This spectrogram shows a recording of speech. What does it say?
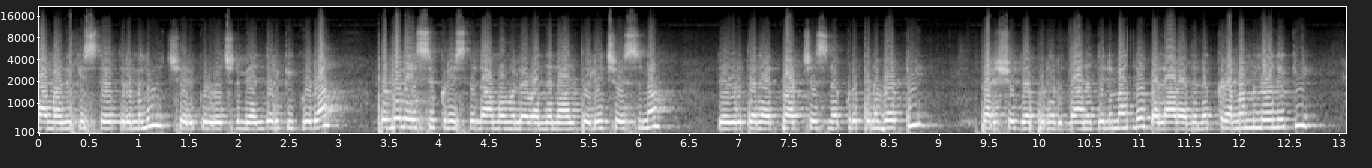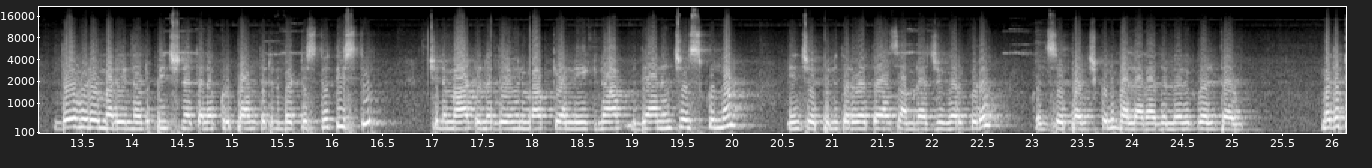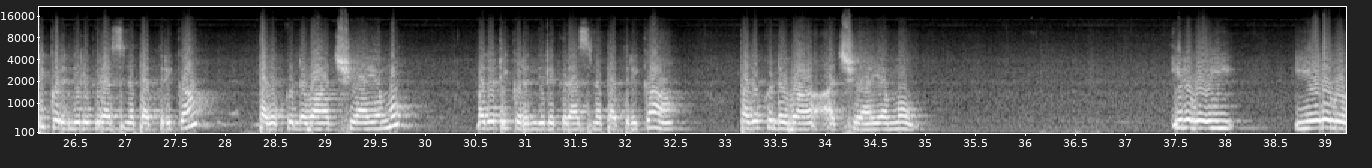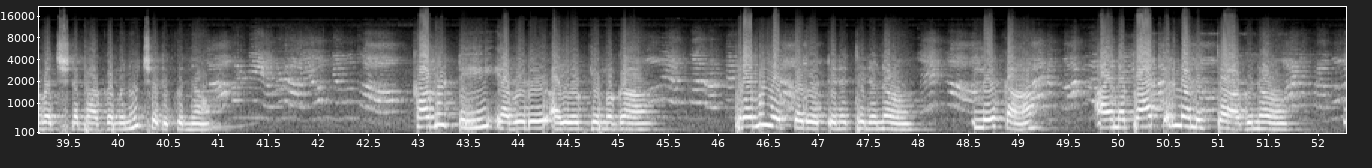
నామానికి స్తోత్రములు. చెరుకుడు వచ్చిన మీ అందరికీ కూడా ప్రభునేసుక్రీస్తు నామముల వందనాలు తెలియచేస్తున్నాం. దేవుడు తను ఏర్పాటు చేసిన కృపను బట్టి పరిశుద్ధ పునరుద్ధాన దినమందు బలారాధన క్రమంలోనికి దేవుడు మరి నడిపించిన తన కృపాంతటిని బట్టి స్థుతిస్తూ చిన్న మాటన దేవుని వాక్యాన్ని జ్ఞా ధ్యానం చేసుకుందాం. నేను చెప్పిన తర్వాత సామ్రాజ్యం గారు కూడా కొంచెంసేపు పంచుకుని బలారాధనలోనికి వెళ్తారు. మొదటి కొరిందులకు రాసిన పత్రిక పదకొండవ అధ్యాయము మొదటి కొరందీలకు రాసిన పత్రిక పదకొండవ అధ్యాయము. ఇరవై ఏడవ వచన భాగమును చదువుకున్నాం కాబట్టి ఎవడు అయోగ్యముగా ప్రభు యొక్క రొట్టెను తిననో లేక ఆయన పాత్రలను తాగునో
